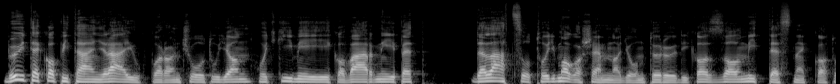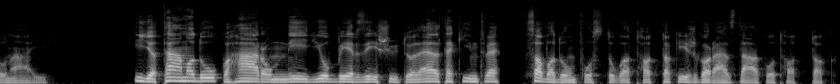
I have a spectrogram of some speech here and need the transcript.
Bőjte kapitány rájuk parancsolt ugyan, hogy kiméljék a várnépet, de látszott, hogy maga sem nagyon törődik azzal, mit tesznek katonái. Így a támadók a három-négy jobbérzésűtől eltekintve szabadon fosztogathattak és garázdálkodhattak.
